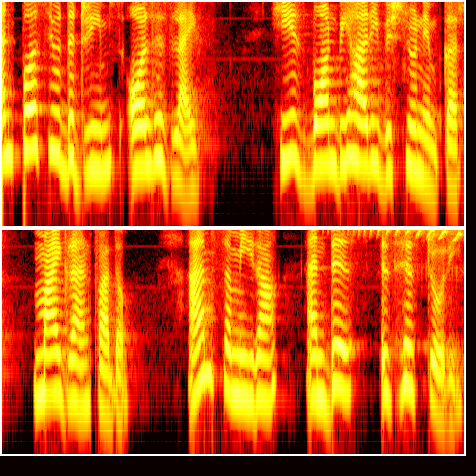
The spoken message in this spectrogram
and pursued the dreams all his life. He is Bonbehari Vishnu Nimbkar, my grandfather. I am Samira and this is his story.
